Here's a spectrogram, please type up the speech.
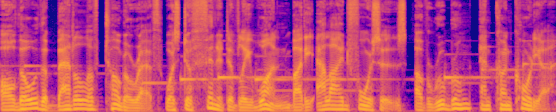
Although the Battle of Togoreth was definitively won by the Allied forces of Rubrum and Concordia,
